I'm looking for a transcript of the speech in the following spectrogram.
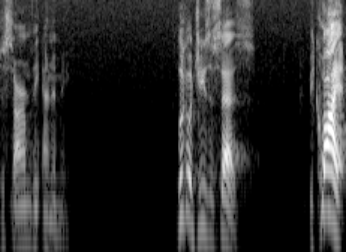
disarm the enemy. Look what Jesus says Be quiet.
